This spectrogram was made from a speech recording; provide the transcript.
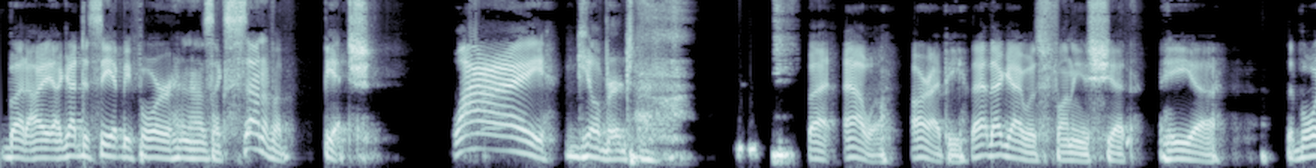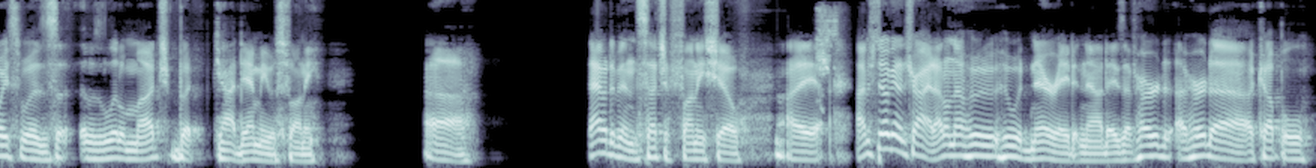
but I I got to see it before and I was like son of a bitch. Why, Gilbert? but ah well, R.I.P. That that guy was funny as shit. He uh, the voice was it was a little much, but goddamn, he was funny. Uh, that would have been such a funny show. I I'm still gonna try it. I don't know who who would narrate it nowadays. I've heard I've heard uh, a couple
